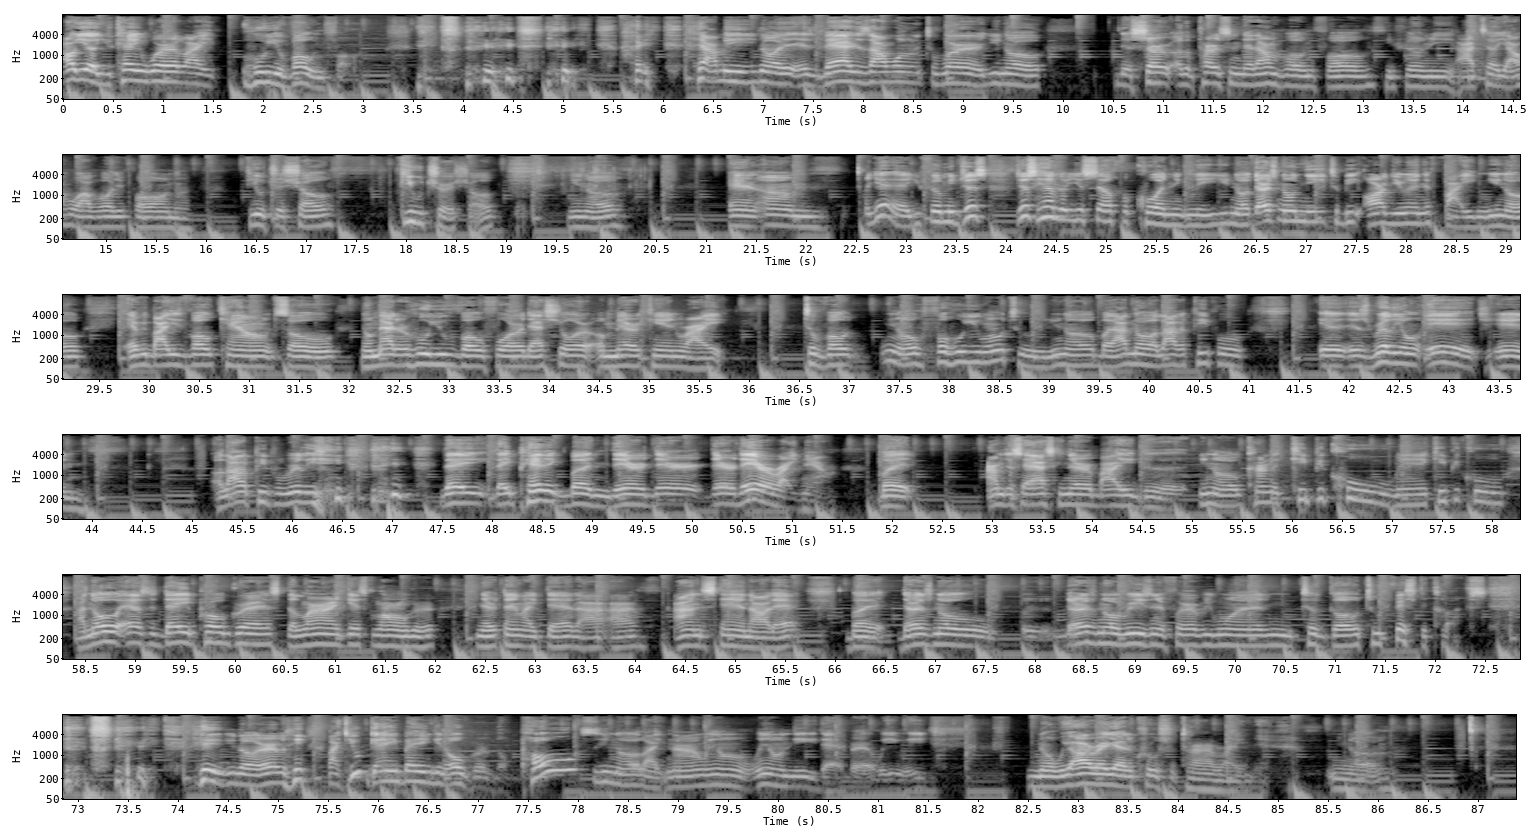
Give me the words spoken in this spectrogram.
oh yeah, you can't wear like who you're voting for. I mean, you know, as bad as I wanted to wear, you know, the shirt of the person that I'm voting for. You feel me? I tell y'all who I voted for on the future show. Future show. You know. And um yeah, you feel me? Just just handle yourself accordingly. You know, there's no need to be arguing and fighting, you know. Everybody's vote counts, so no matter who you vote for, that's your American right to vote, you know, for who you want to, you know. But I know a lot of people is, is really on edge and a lot of people really they they panic button they're they're they're there right now but i'm just asking everybody to you know kind of keep you cool man keep you cool i know as the day progresses, the line gets longer and everything like that i i, I understand all that but there's no there's no reason for everyone to go to fisticuffs. you know, like you gang banging over the poles. You know, like nah, we don't we don't need that, bro. We we you know we already at a crucial time right now. You know.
